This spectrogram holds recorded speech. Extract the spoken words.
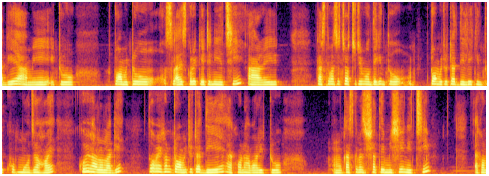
আগে আমি একটু টমেটো স্লাইস করে কেটে নিয়েছি। আর এই কাসকি মাছের চচ্চটির মধ্যে কিন্তু টমেটোটা দিলে কিন্তু খুব মজা হয়। খুবই ভালো লাগে। তো আমি এখন টমেটোটা দিয়ে এখন আবার একটু কাসকি মাছের সাথে মিশিয়ে নিচ্ছি। এখন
